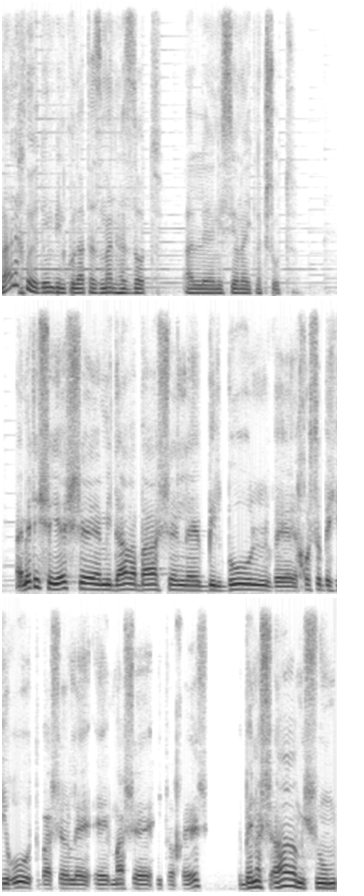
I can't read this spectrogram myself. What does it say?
מה אנחנו יודעים בנקודת הזמן הזאת על אה, ניסיון ההתנגשות? האמת היא שיש אה, מידה רבה של אה, בלבול וחוסר בהירות באשר למה שהתרחש, בין השאר משום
